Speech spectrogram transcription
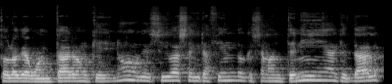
todo lo que aguantaron, que no, que se iba a seguir haciendo, que se mantenía, que tal,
